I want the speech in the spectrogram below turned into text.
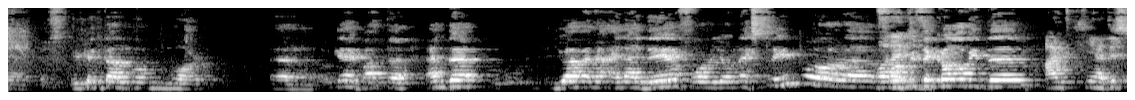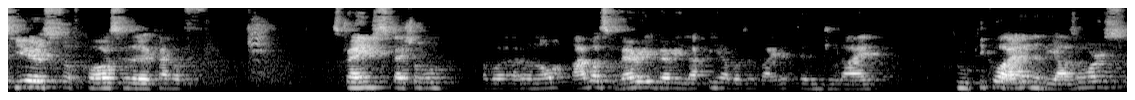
Yeah. you can tell more. more. Uh, okay, but uh, and uh, you have an, an idea for your next trip, or uh, Well, for I- with the COVID? Uh, I yeah, this year's of course uh, kind of strange, special. I don't know. I was very very lucky. I was invited in July to Pico Island in the Azores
